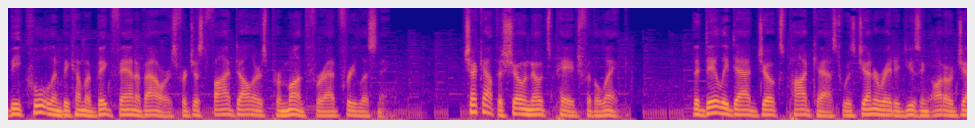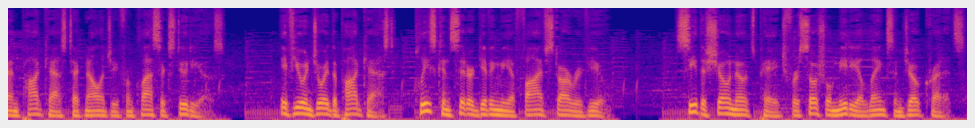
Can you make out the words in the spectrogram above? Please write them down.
be cool and become a big fan of ours for just $5 per month for ad free listening. Check out the show notes page for the link. The Daily Dad Jokes podcast was generated using AutoGen podcast technology from Classic Studios. If you enjoyed the podcast, please consider giving me a 5 star review. See the show notes page for social media links and joke credits.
